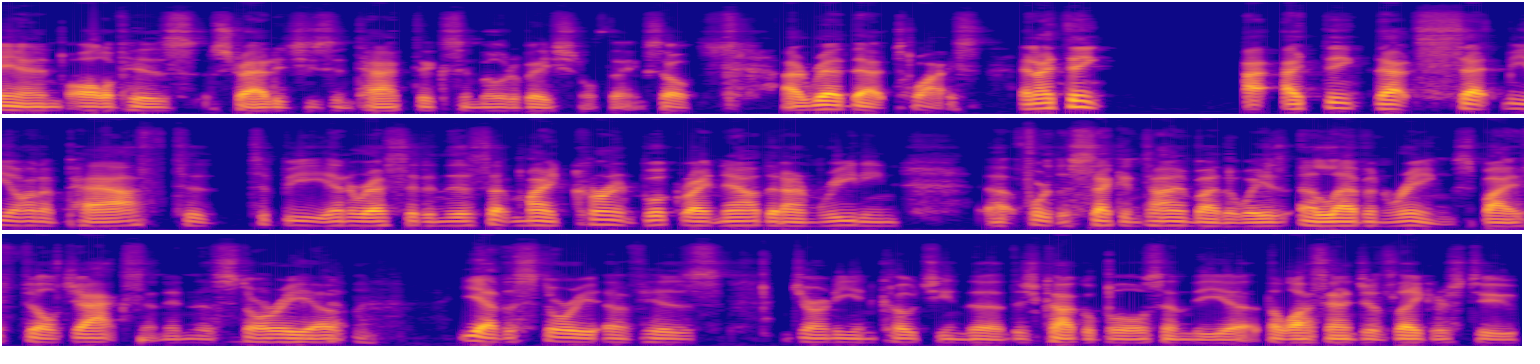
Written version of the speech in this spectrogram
and all of his strategies and tactics and motivational things. So I read that twice. And I think I, I think that set me on a path to to be interested in this. Uh, my current book right now that I'm reading uh, for the second time, by the way, is Eleven Rings by Phil Jackson, and the story of yeah, the story of his journey in coaching the, the Chicago Bulls and the uh, the Los Angeles Lakers to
